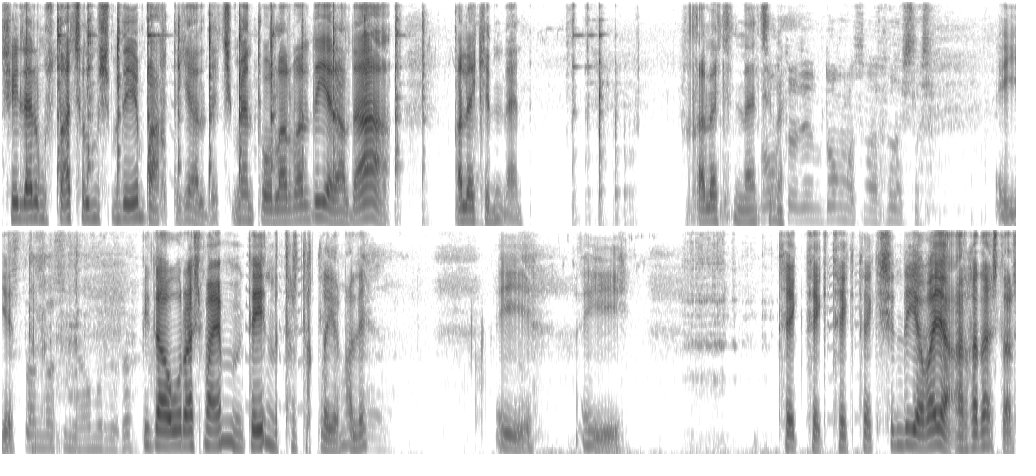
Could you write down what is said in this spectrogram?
Şeylerin üstü açılmış mı diye baktı geldi. Çimentolar vardı herhalde ha. Kalekinden. Çimen. Soğukta dedim donmasın arkadaşlar. İyi. Islanmasın yağmurda da. Bir daha uğraşmayayım mı değil mi tırtıklayın Ali? İyi. iyi. Tek tek tek tek. Şimdi yava ya arkadaşlar.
